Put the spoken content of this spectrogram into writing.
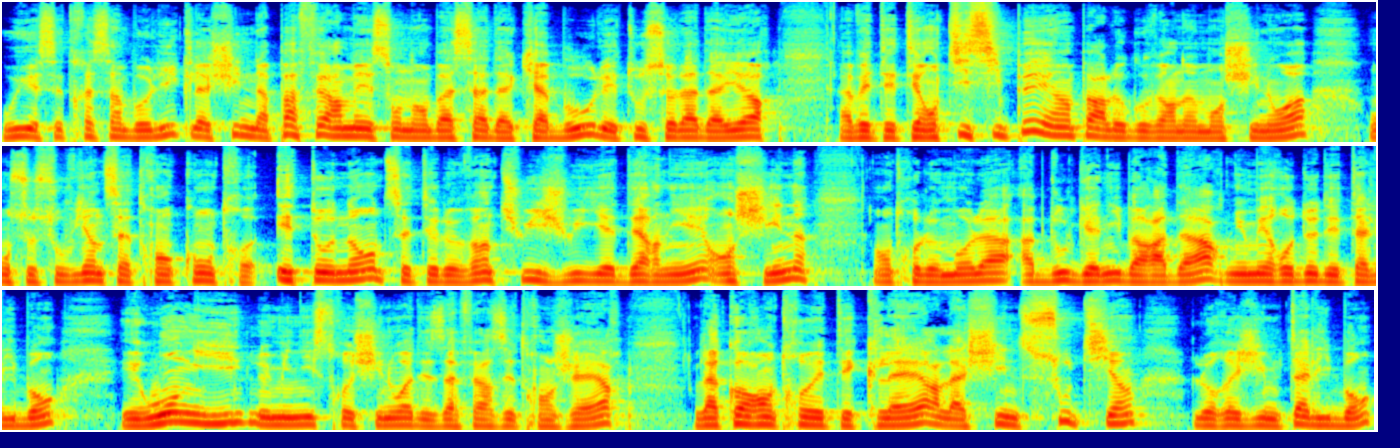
Oui, et c'est très symbolique. La Chine n'a pas fermé son ambassade à Kaboul, et tout cela d'ailleurs avait été anticipé hein, par le gouvernement chinois. On se souvient de cette rencontre étonnante, c'était le 28 juillet dernier en Chine, entre le mollah Abdul Ghani Baradar, numéro 2 des talibans, et Wang Yi, le ministre chinois des Affaires étrangères. L'accord entre eux était clair, la Chine soutient le régime taliban,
